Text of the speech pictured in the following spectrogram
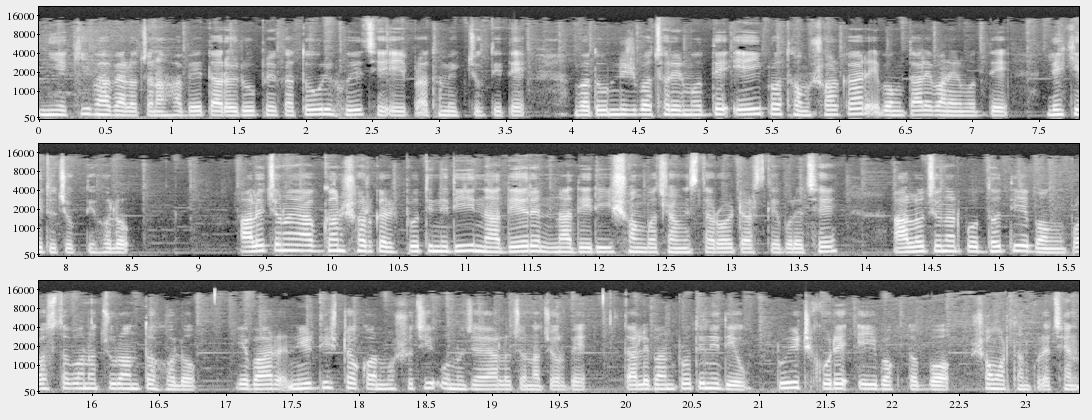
নিয়ে কীভাবে আলোচনা হবে, তার ওই রূপরেখা তৈরি হয়েছে এই প্রাথমিক চুক্তিতে। গত উনিশ বছরের মধ্যে এই প্রথম সরকার এবং তালেবানের মধ্যে লিখিত চুক্তি হলো। আলোচনায় আফগান সরকারের প্রতিনিধি নাদের নাদেরি সংবাদ সংস্থা রয়টার্সকে বলেছে, আলোচনার পদ্ধতি এবং প্রস্তাবনা চূড়ান্ত হল। এবার নির্দিষ্ট কর্মসূচি অনুযায়ী আলোচনা চলবে। তালেবান প্রতিনিধিও টুইট করে এই বক্তব্য সমর্থন করেছেন।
